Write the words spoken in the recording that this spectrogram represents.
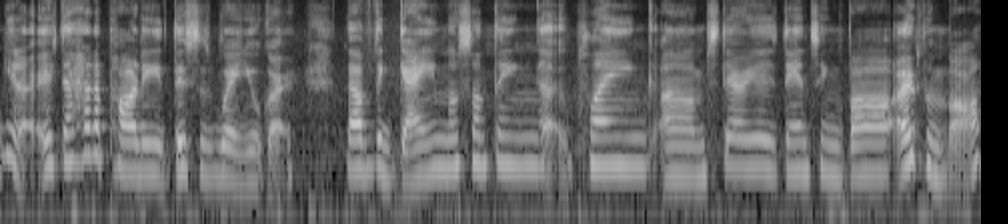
you know, if they had a party, this is where you'll go. They have the game or something uh, playing, um, stereos, dancing bar, open bar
